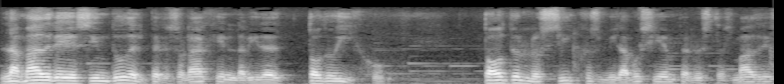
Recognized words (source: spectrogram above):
La madre es sin duda el personaje en la vida de todo hijo. Todos los hijos miramos siempre a nuestras madres,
